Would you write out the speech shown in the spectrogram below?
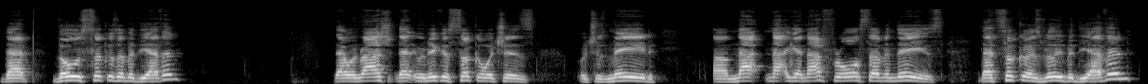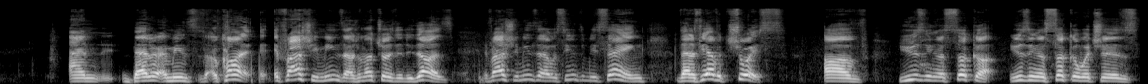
that those sukkahs are b'diavad? That when Rashi that we make a sukkah which is which is made um, not not again not for all seven days, that sukkah is really b'diavad and better. It means if Rashi means that, I'm not sure that he does. If Rashi means that, it would seem to be saying that if you have a choice of using a sukkah, using a sukkah which is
